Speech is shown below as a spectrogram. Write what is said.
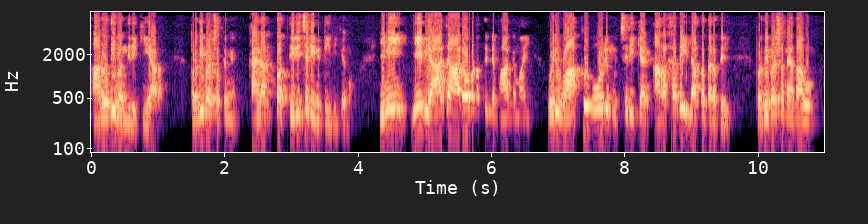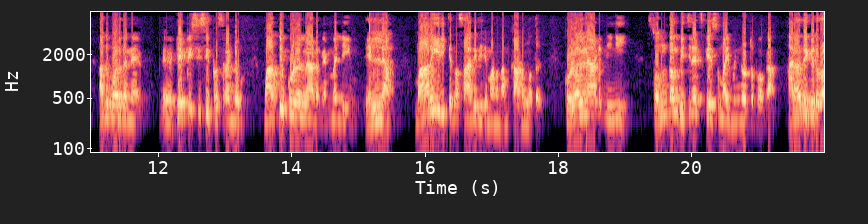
അറുതി വന്നിരിക്കുകയാണ്. പ്രതിപക്ഷത്തിന് കനത്ത തിരിച്ചടി കിട്ടിയിരിക്കുന്നു. ഇനി ഈ വ്യാജ ആരോപണത്തിന്റെ ഭാഗമായി ഒരു വാക്കുപോലും ഉച്ചരിക്കാൻ അർഹതയില്ലാത്ത തരത്തിൽ പ്രതിപക്ഷ നേതാവും അതുപോലെ തന്നെ കെ പി സി സി പ്രസിഡന്റും മാത്യു കുഴൽനാടൻ എം എൽ എയും എല്ലാം മാറിയിരിക്കുന്ന സാഹചര്യമാണ് നാം കാണുന്നത്. കുഴൽനാടൻ ഇനി സ്വന്തം വിജിലൻസ് കേസുമായി മുന്നോട്ട് പോകാം. അനധികൃത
